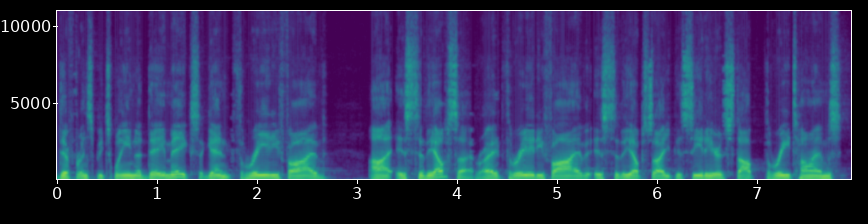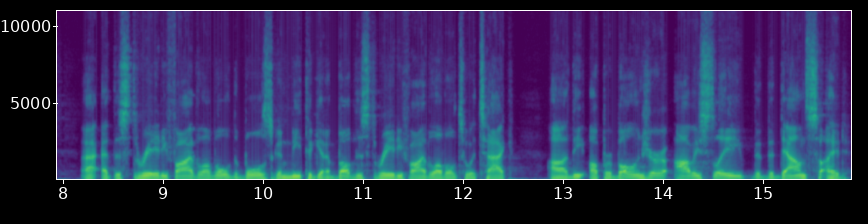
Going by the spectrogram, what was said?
difference between a day makes. Again, 385 uh, is to the upside, right? 385 is to the upside. You can see it here. It stopped three times uh, at this 385 level. The Bulls are going to need to get above this 385 level to attack uh, the upper Bollinger. Obviously, the, the downside,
